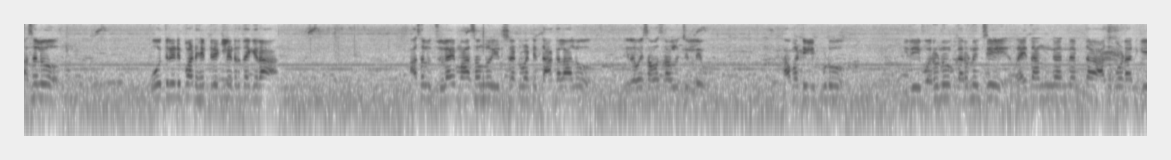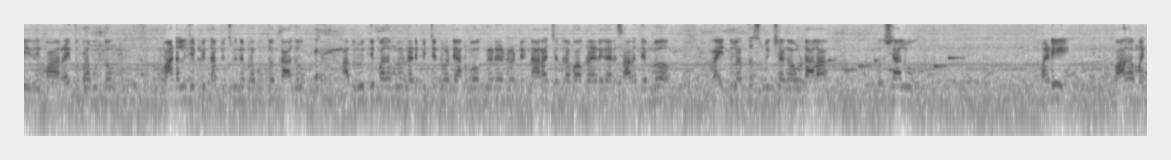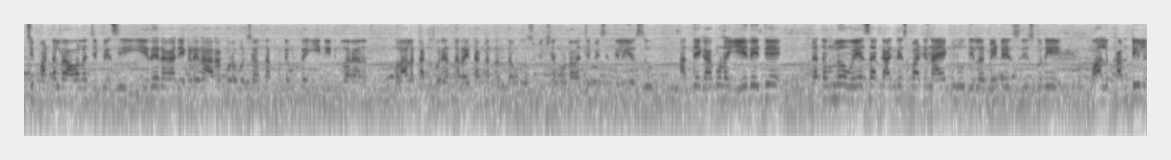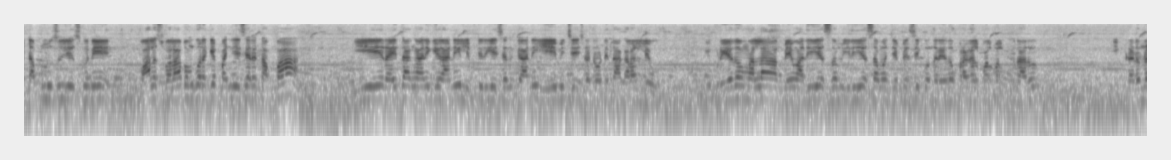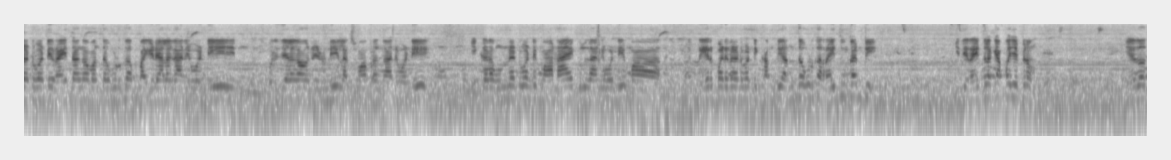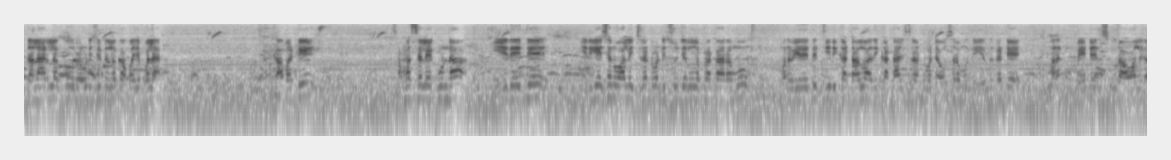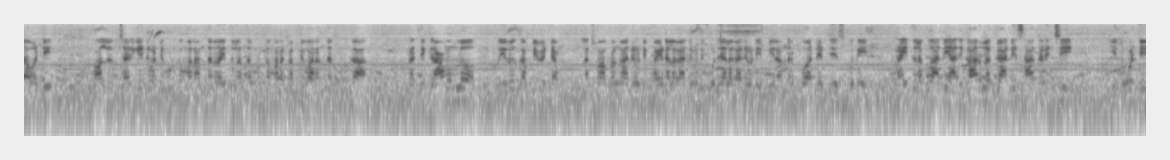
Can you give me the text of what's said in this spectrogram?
అసలు పోతిరెడ్డిపాడు హెడ్ రెగ్యులేటర్ దగ్గర అసలు జూలై మాసంలో ఇచ్చినటువంటి దాఖలాలు ఇరవై సంవత్సరాల నుంచి లేవు. కాబట్టి ఇప్పుడు ఇది వరుణు కరుణించి రైతాంగాన్ని అంతా ఆదుకోవడానికి ఇది మా రైతు ప్రభుత్వం మాటలు చెప్పి తప్పించుకునే ప్రభుత్వం కాదు. అభివృద్ధి పదంలో నడిపించేటువంటి అనుభవజ్ఞుడైనటువంటి నారా చంద్రబాబు నాయుడు గారి సారథ్యంలో రైతులంతా సుభిక్షంగా ఉండాలా? వర్షాలు పడి బాగా మంచి పంటలు రావాలని చెప్పేసి ఏదైనా కానీ ఎక్కడైనా అరకూర వర్షాలు తక్కువ కూడా ఈ నీటి ద్వారా పొలాలకు కట్టుకుని అంత రైతాంగం అంతా కూడా సుభిక్షంగా ఉండాలని చెప్పేసి తెలియజేస్తూ అంతేకాకుండా ఏదైతే గతంలో వైఎస్ఆర్ కాంగ్రెస్ పార్టీ నాయకులు దీనిలో మెయింటెనెన్స్ తీసుకుని వాళ్ళు కమిటీలు డబ్బులు వసూలు చేసుకుని వాళ్ళ స్వలాభం కొరకే పనిచేశారే తప్ప ఈ రైతాంగానికి కానీ లిఫ్ట్ ఇరిగేషన్కి కానీ ఏమి చేసినటువంటి దాఖలాలు లేవు. ఇప్పుడు ఏదో మళ్ళా మేము అది చేస్తాం ఇది చేస్తామని చెప్పేసి కొందరు ఏదో ప్రగల్భాలు పలుకుతున్నారు. ఇక్కడ ఉన్నటువంటి రైతాంగం అంతా కూడా పగిడాల కానివ్వండి గుడిదెల కానివ్వండి లక్ష్మాపురం కానివ్వండి ఇక్కడ ఉన్నటువంటి మా నాయకులు కానివ్వండి మా ఏర్పడినటువంటి కమిటీ అంతా కూడా రైతు కమిటీ. ఇది రైతులకే అప్పచెప్పినాం ఏదో దళారులకు రౌడీ సీట్లకు అప్పచెప్పలే కాబట్టి సమస్య లేకుండా ఏదైతే ఇరిగేషన్ వాళ్ళు ఇచ్చినటువంటి సూచనల ప్రకారము మనం ఏదైతే తీరి కట్టాలో అది కట్టాల్సినటువంటి అవసరం ఉంది. ఎందుకంటే మనకు మెయింటెనెన్స్కు రావాలి కాబట్టి వాళ్ళు జరిగేటువంటి కూడా మన అందరు రైతులంతా కూడా మన కంపెనీ వారందరూ కూడా ప్రతి గ్రామంలో ఈరోజు కమిటీ పెట్టాం. లక్ష్మాపురం కానివ్వండి పైడల కానివ్వండి గుడిజాల కానివ్వండి మీరందరూ కోఆర్డినేట్ చేసుకుని రైతులకు కానీ అధికారులకు కానీ సహకరించి ఎటువంటి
